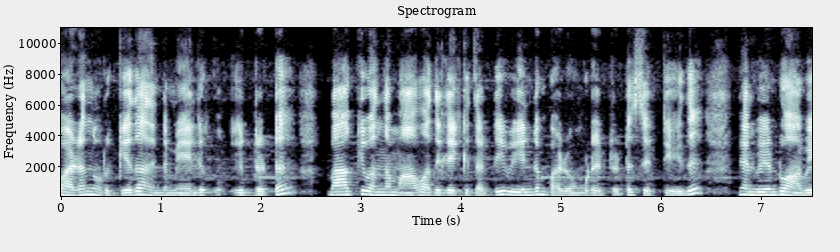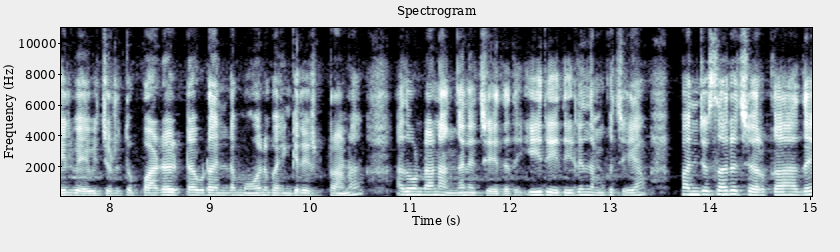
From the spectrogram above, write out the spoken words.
പഴം നുറുക്കിയത് അതിന്റെ മേലെ ഇട്ടിട്ട് ബാക്കി വന്ന മാവ് അതിലേക്ക് തട്ടി വീണ്ടും പഴവും കൂടെ ഇട്ടിട്ട് സെറ്റ് ചെയ്ത് ഞാൻ വീണ്ടും ആവയിൽ വേവിച്ചെടുത്തു. പഴം ഇട്ട ഇവിടെ എന്റെ മോന് ഭയങ്കര ഇഷ്ടമാണ് അതുകൊണ്ടാണ് അങ്ങനെ ചെയ്തത്. ഈ രീതിയിൽ നമുക്ക് ചെയ്യാം. പഞ്ചസാര ചേർക്കാതെ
